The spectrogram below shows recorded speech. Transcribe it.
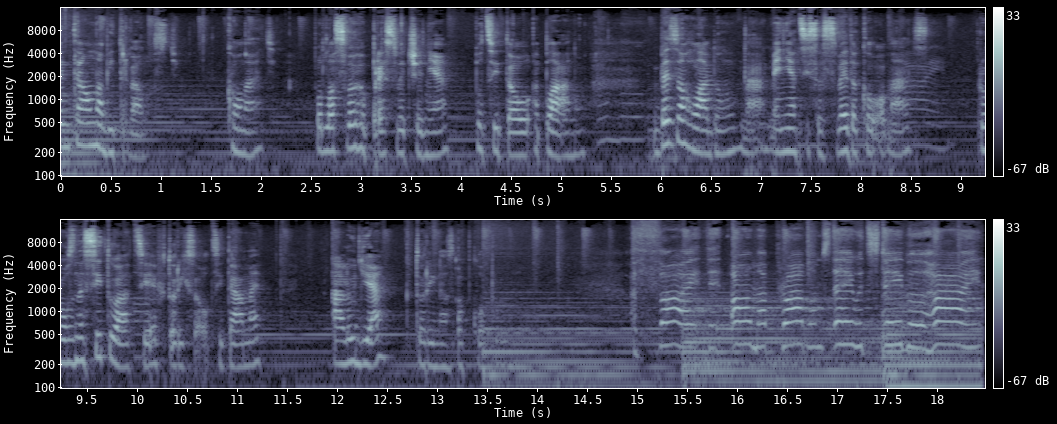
Mentálna vytrvalosť. Konať podľa svojho presvedčenia, pocitov a plánu. Bez ohľadu na meniaci sa svet okolo nás, rôzne situácie, v ktorých sa ocitáme a ľudia, ktorí nás obklopujú. I thought that all my problems they would stay behind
